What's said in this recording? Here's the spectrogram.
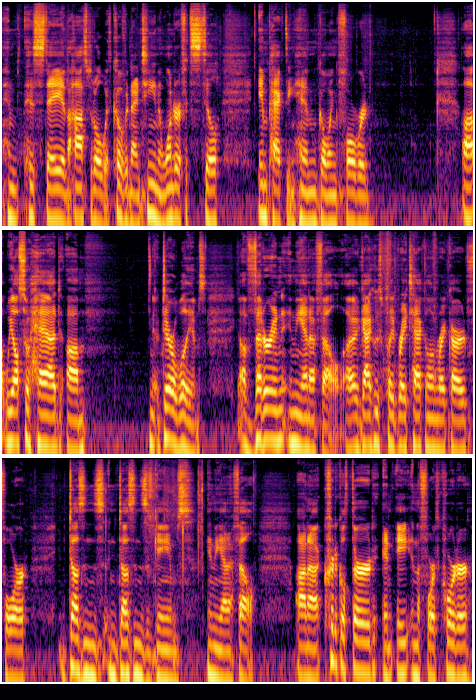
him, his stay in the hospital with COVID 19 and wonder if it's still impacting him going forward. Uh, we also had um, you know, Daryl Williams, a veteran in the NFL, a guy who's played right tackle and right guard for dozens and dozens of games in the NFL. On a critical third and eight in the fourth quarter,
